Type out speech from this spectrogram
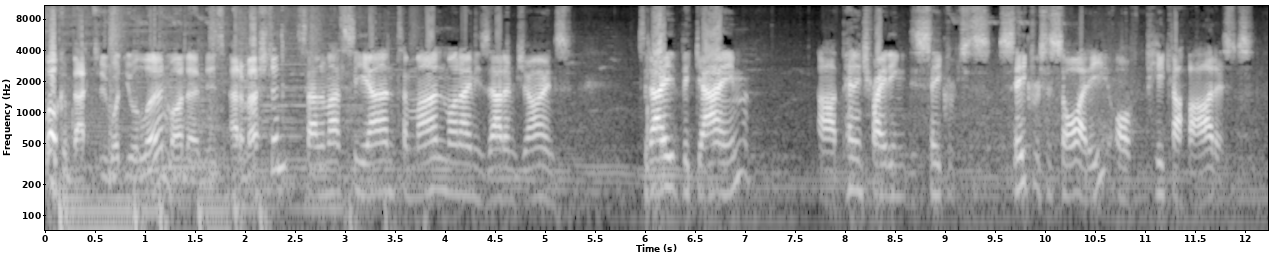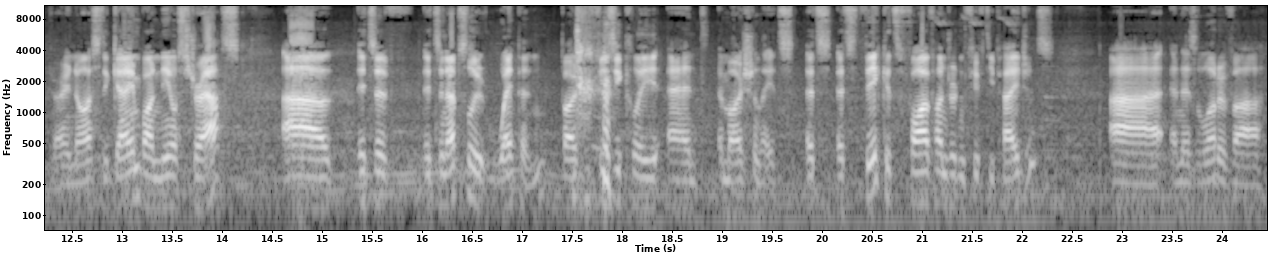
Welcome back to What You'll Learn. My name is Adam Ashton. Salamat Sian Taman. My name is Adam Jones. Today, the game uh, penetrating the secret secret society of pickup artists. Very nice. The game by Neil Strauss. Uh, it's a it's an absolute weapon, both physically and emotionally. It's it's it's thick. It's 550 pages, uh, and there's a lot of uh,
